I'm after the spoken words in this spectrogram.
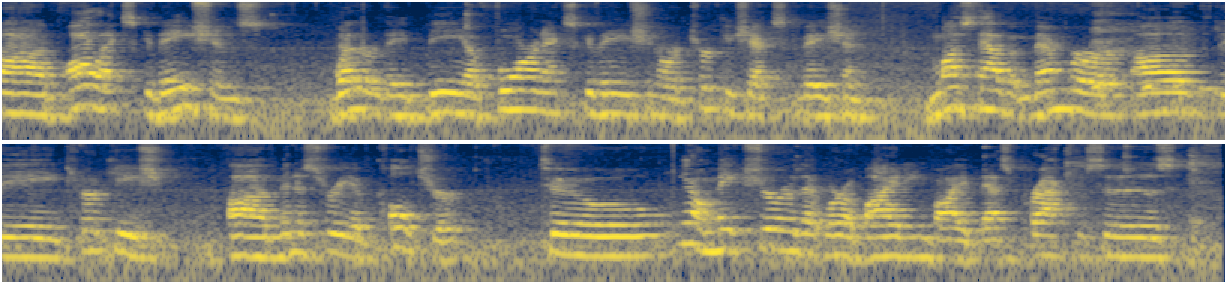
uh, all excavations, whether they be a foreign excavation or a Turkish excavation, must have a member of the Turkish uh, Ministry of Culture to you know, make sure that we're abiding by best practices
